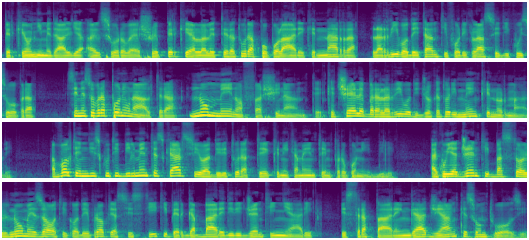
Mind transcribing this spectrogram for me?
Perché ogni medaglia ha il suo rovescio e perché alla letteratura popolare che narra l'arrivo dei tanti fuoriclasse di cui sopra se ne sovrappone un'altra, non meno affascinante, che celebra l'arrivo di giocatori men che normali, a volte indiscutibilmente scarsi o addirittura tecnicamente improponibili a cui agenti bastò il nome esotico dei propri assistiti per gabbare dirigenti ignari e strappare ingaggi anche sontuosi.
